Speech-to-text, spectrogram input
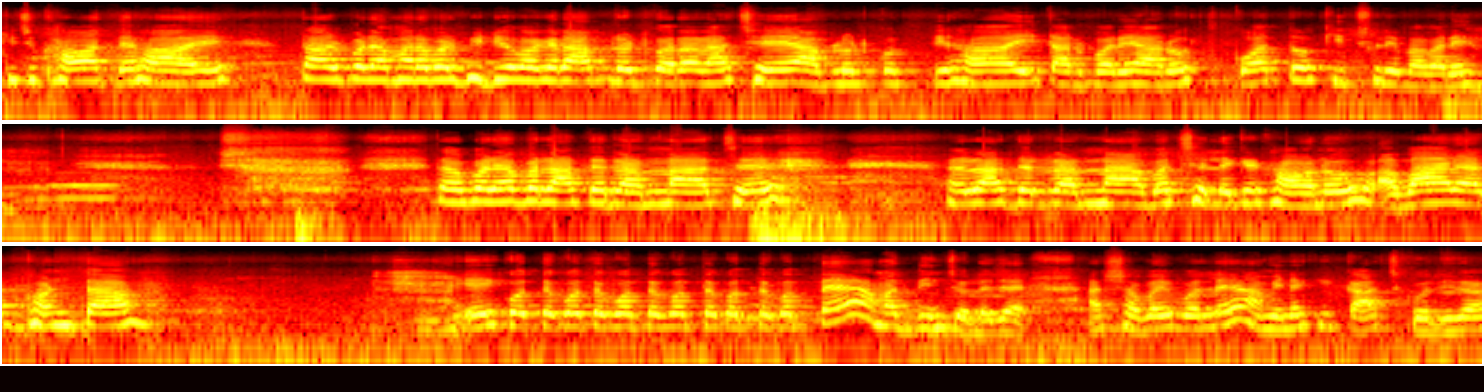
কিছু খাওয়াতে হয়। তারপরে আমার আবার ভিডিও বাগেরা আপলোড করার আছে আপলোড করতে হয়। তারপরে আরও কত কিছু রে বাবারে। তারপরে আবার রাতের রান্না আছে। রাতের রান্না আবার ছেলেকে খাওয়ানো, আবার এক ঘণ্টা। এই করতে করতে করতে করতে করতে করতে আমার দিন চলে যায়। আর সবাই বলে, আমি নাকি কাজ করি না।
